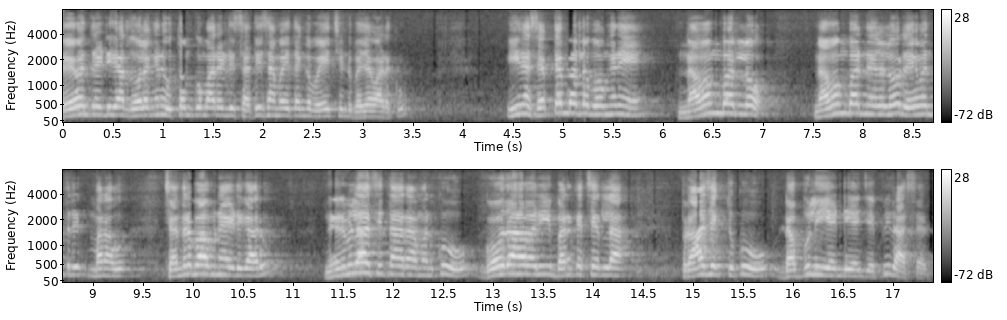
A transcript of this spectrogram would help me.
రేవంత్ రెడ్డి గారు దూలంగానే ఉత్తమ్ కుమార్ రెడ్డి సతీ సమేతంగా వేయించిండు బెజవాడకు ఈయన సెప్టెంబర్లో పోగానే నవంబర్లో నవంబర్ నెలలో రేవంత్ మన చంద్రబాబు నాయుడు గారు నిర్మలా సీతారామన్కు గోదావరి బనకచెర్ల ప్రాజెక్టుకు డబ్బులు ఇవ్వండి అని చెప్పి రాశాడు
